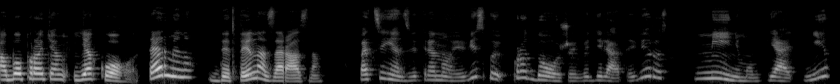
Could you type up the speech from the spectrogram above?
Або протягом якого терміну дитина заразна. Пацієнт з вітряною віспою продовжує виділяти вірус мінімум 5 днів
